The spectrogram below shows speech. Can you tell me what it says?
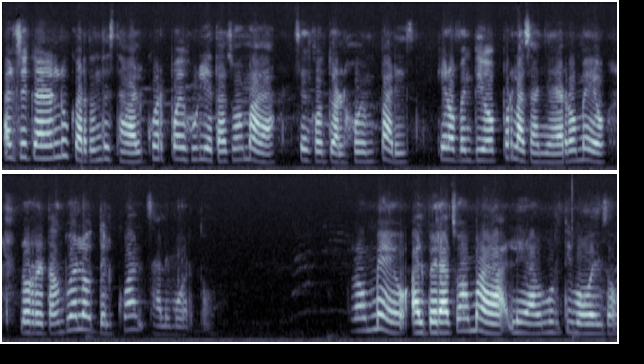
Al llegar al lugar donde estaba el cuerpo de Julieta, su amada, se encontró al joven París, quien ofendido por la hazaña de Romeo, lo reta a un duelo del cual sale muerto. Romeo, al ver a su amada, le da un último beso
